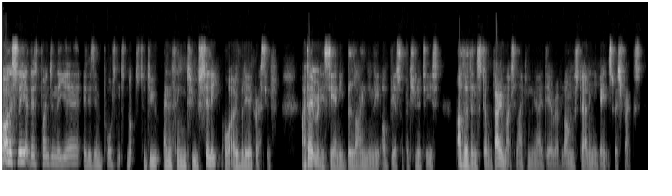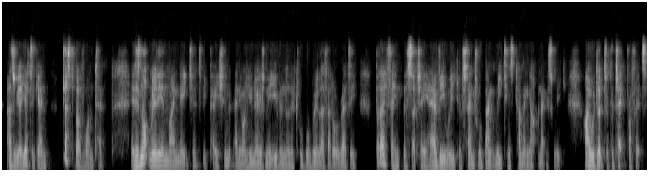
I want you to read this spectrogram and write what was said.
Honestly, at this point in the year, it is important not to do anything too silly or overly aggressive. I don't really see any blindingly obvious opportunities, other than still very much liking the idea of long sterling against Swiss francs, as we are yet again just above 110. It is not really in my nature to be patient. Anyone who knows me even a little will realize that already. But I think with such a heavy week of central bank meetings coming up next week, I would look to protect profits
